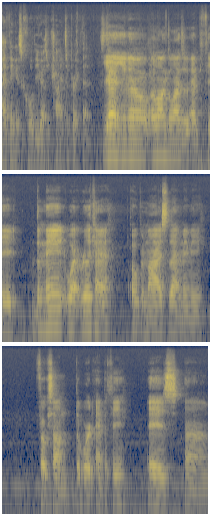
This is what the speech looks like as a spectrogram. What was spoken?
I think it's cool that you guys are trying to break that. yeah. You know, along the lines of empathy, the main what really kind of opened my eyes to that and made me focus on the word empathy is um,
